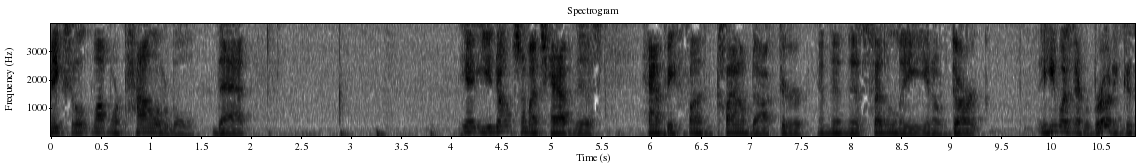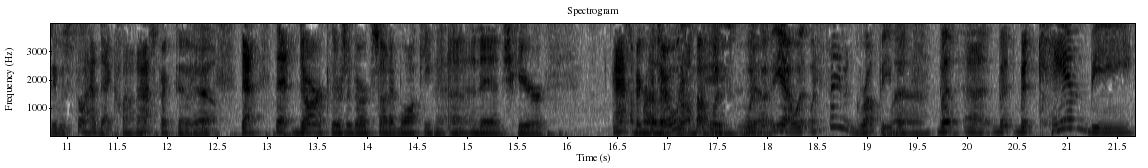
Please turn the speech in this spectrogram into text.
makes it a lot more palatable. That you don't so much have this happy, fun clown doctor, and then this suddenly you know dark. He wasn't ever brooding because he was still had that clown aspect it. Yeah. But that that dark. There's a dark side. I'm walking a, an edge here. Aspect, which I always thought was was yeah. yeah, well, he's not even grumpy, but Uh, but uh, but but can be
